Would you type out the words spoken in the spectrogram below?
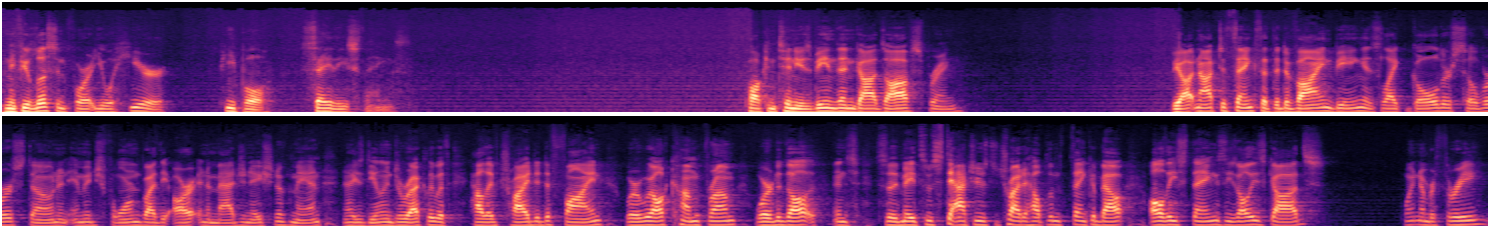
And if you listen for it, you will hear people say these things. Paul continues, being then God's offspring we ought not to think that the divine being is like gold or silver or stone, an image formed by the art and imagination of man. Now he's dealing directly with how they've tried to define where we all come from, where did all, and so they made some statues to try to help them think about all these things, these all these gods. Point number three,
